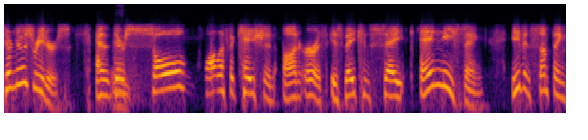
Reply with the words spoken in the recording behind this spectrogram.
They're news readers, and mm. their sole qualification on earth is they can say anything, even something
